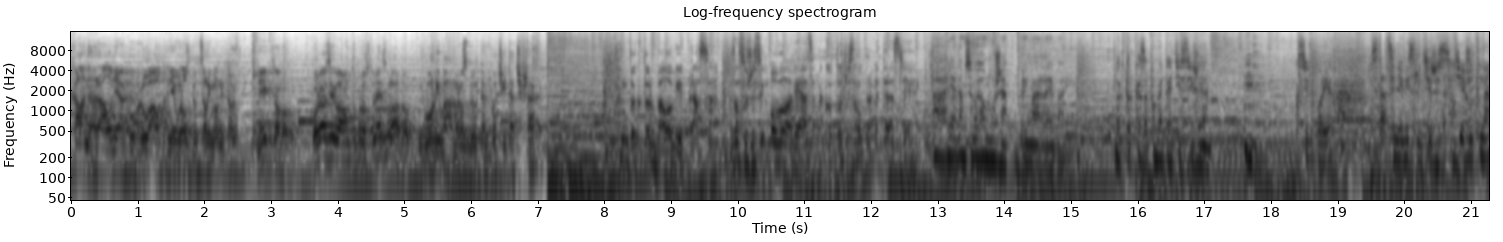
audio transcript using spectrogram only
Chalan hral nejakú hru a od hnevu rozbil celý monitor. Niekto ho porazil a on to prosto nezvládol. Kvôli vám rozbil ten počítač však? Doktor Balog je prasa. Zaslúži si oveľa viac ako to, čo sa mu práve teraz deje. A hľadám svojho muža, primár Revaj. Doktorka, zapamätajte si, že... Ste v poriadku? Stáť si nemyslíte, že som... Tehotná?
